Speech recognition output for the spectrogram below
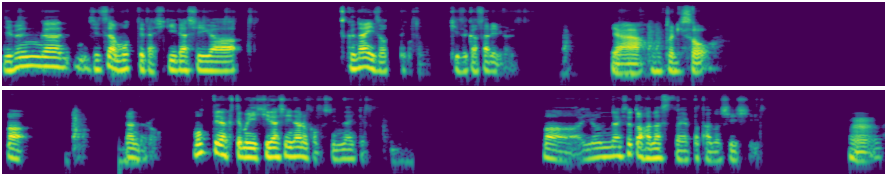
自分が実は持ってた引き出しが少ないぞってことも気づかされるよね。いやー、本当にそまあ、なんだろう。持ってなくてもいい引き出しになるかもしれないけど。まあ、いろんな人と話すとやっぱ楽しいし、う。うん。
